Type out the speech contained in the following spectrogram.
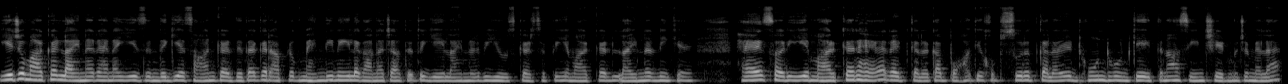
ये जो मार्कर लाइनर है ना, ये ज़िंदगी आसान कर देता है। अगर आप लोग मेहंदी नहीं लगाना चाहते तो ये लाइनर भी यूज़ कर सकते हैं। ये मार्कर लाइनर नहीं है है सॉरी ये मार्कर है रेड कलर का बहुत ही खूबसूरत कलर है। ढूंढ ढूंढ के इतना सीन शेड मुझे मिला है।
